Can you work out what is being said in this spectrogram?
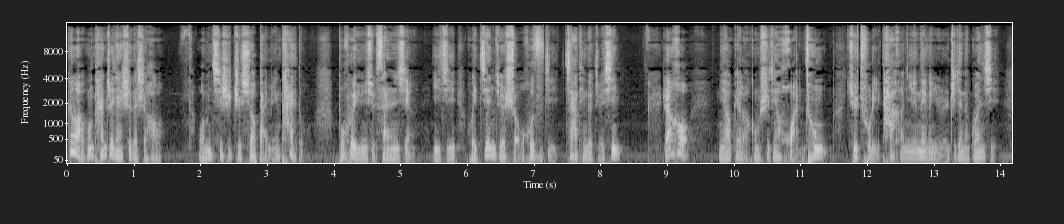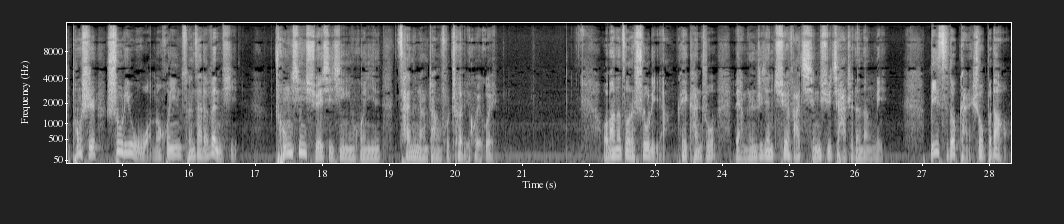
跟老公谈这件事的时候，我们其实只需要摆明态度，不会允许三人行，以及会坚决守护自己家庭的决心。然后你要给老公时间缓冲，去处理他和你那个女人之间的关系，同时梳理我们婚姻存在的问题，重新学习经营婚姻，才能让丈夫彻底回归。我帮他做了梳理啊，可以看出两个人之间缺乏情绪价值的能力。彼此都感受不到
